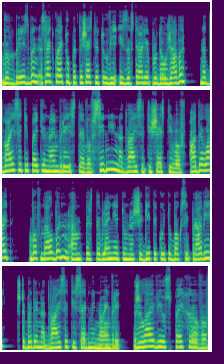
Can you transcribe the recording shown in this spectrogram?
В Бризбън, след което пътешествието ви из Австралия продължава. На 25 ноември сте в Сидни, на 26 в Аделайд. В Мелбърн представлението на шегите, които Бог си прави, ще бъде на 27 ноември. Желая ви успех в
